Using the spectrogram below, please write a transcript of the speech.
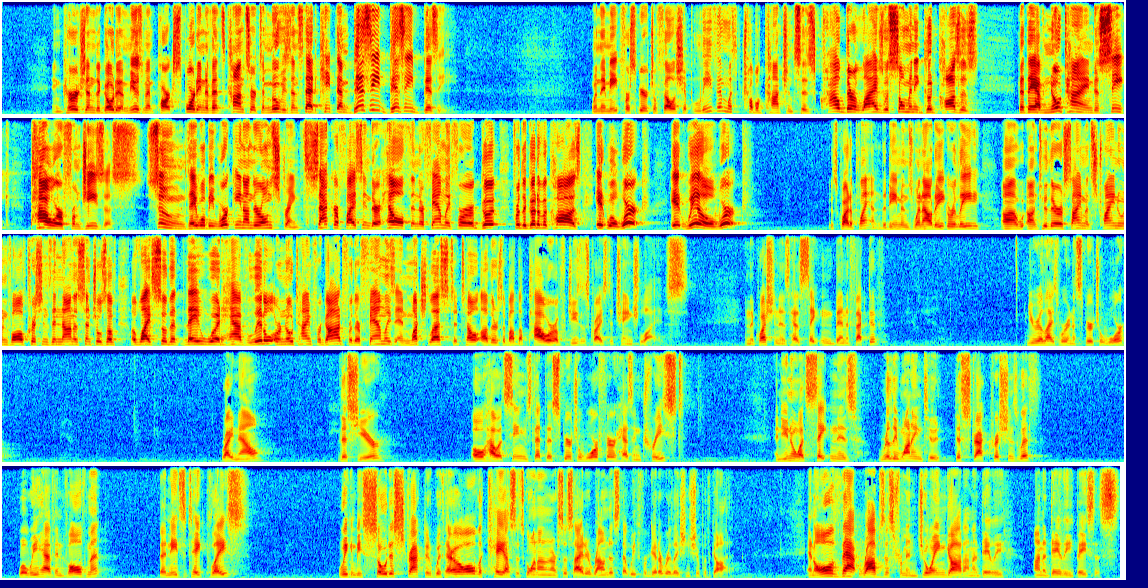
Encourage them to go to amusement parks, sporting events, concerts, and movies instead. Keep them busy, busy, busy. When they meet for spiritual fellowship, leave them with troubled consciences. Crowd their lives with so many good causes that they have no time to seek power from Jesus. Soon they will be working on their own strength, sacrificing their health and their family for, a good, for the good of a cause. It will work. It will work. It was quite a plan. The demons went out eagerly uh, onto their assignments, trying to involve Christians in non essentials of, of life so that they would have little or no time for God, for their families, and much less to tell others about the power of Jesus Christ to change lives. And the question is Has Satan been effective? Do you realize we're in a spiritual war? Right now, this year, oh, how it seems that the spiritual warfare has increased. And do you know what Satan is really wanting to distract Christians with? Well, we have involvement that needs to take place. we can be so distracted with all the chaos that's going on in our society around us that we forget our relationship with God. And all of that robs us from enjoying God on a daily, on a daily basis.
